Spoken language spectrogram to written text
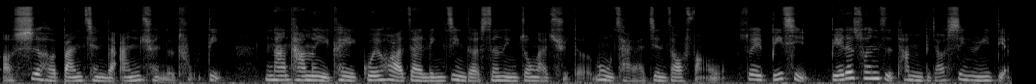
呃，适合搬迁的安全的土地，那他们也可以规划在邻近的森林中来取得木材来建造房屋，所以比起别的村子，他们比较幸运一点。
